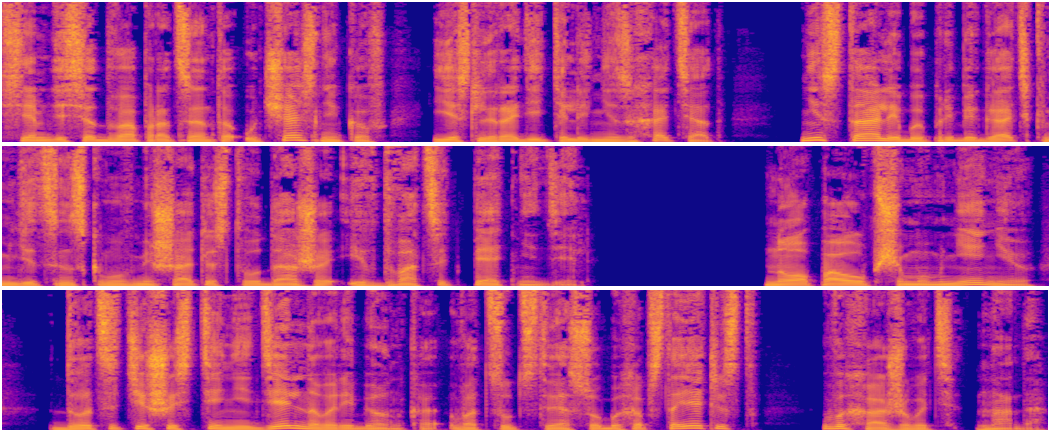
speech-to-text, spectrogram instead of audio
72% участников, если родители не захотят, не стали бы прибегать к медицинскому вмешательству даже и в 25 недель. Но, по общему мнению, 26-недельного ребенка в отсутствие особых обстоятельств выхаживать надо.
